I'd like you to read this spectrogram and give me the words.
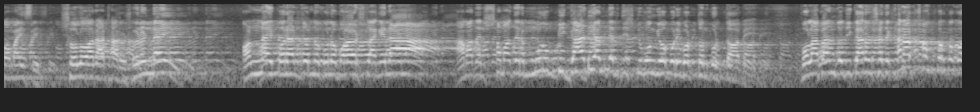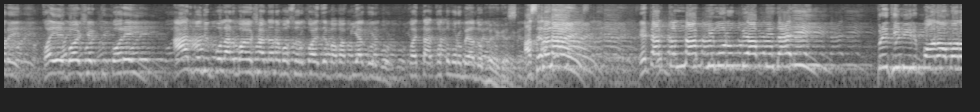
কমাইছে, ষোলো আর আঠারো। শোনেন নাই? অন্যায় করার জন্য কোনো বয়স লাগে না। আমাদের সমাজের মুরব্বী গার্ডিয়ানদের দৃষ্টিভঙ্গিও পরিবর্তন করতে হবে। পোলাপান যদি কারোর সাথে খারাপ সম্পর্ক করে, কয় এই বয়সে একটু করেই। আর যদি পোলার বয়স আঠারো বছর, কয় যে বাবা বিয়া করব, কয় তা কত বড় বেয়াদব হয়ে গেছে। আছে না নাই? এটার জন্য আপনি মুরব্বী, আপনি দায়ী। পৃথিবীর বড় বড়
